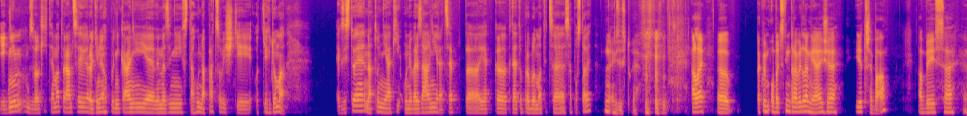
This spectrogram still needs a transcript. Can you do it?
Jedním z velkých témat v rámci rodinného podnikání je vymezení vztahu na pracovišti od těch doma. Existuje na to nějaký univerzální recept, jak k této problematice se postavit? Neexistuje. Ale takovým obecným pravidlem je, že je třeba, aby se uh,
